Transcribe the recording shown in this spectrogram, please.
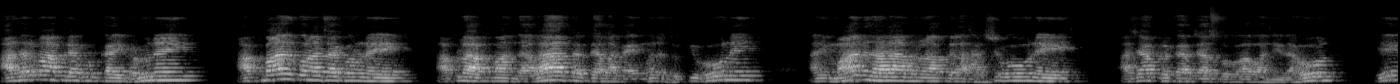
अधर्म आपल्याकडून काही घडू नये. अपमान कोणाचा करू नये? आपला अपमान झाला तर त्याला काही मन दुखी होऊ नये. आणि मान झाला म्हणून आपल्याला हर्ष होऊ नये. अशा प्रकारच्या स्वभावाने राहून हे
